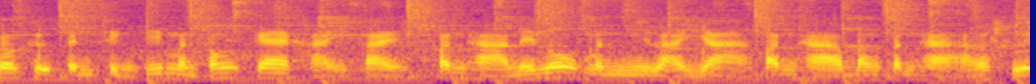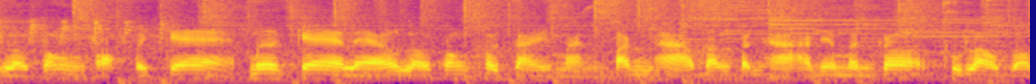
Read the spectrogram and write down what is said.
ก็คือเป็นสิ่งที่มันต้องแก้ไขไป ปัญหาในโลกมันมีหลายอย่าง ปัญหาบางปัญหาก็คือเราต้องออกไปแก้ เมื่อแก้แล้วเราต้องเข้าใจมัน ปัญหาบางปัญหาเนี่ยมันก็ทุเลาเบา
